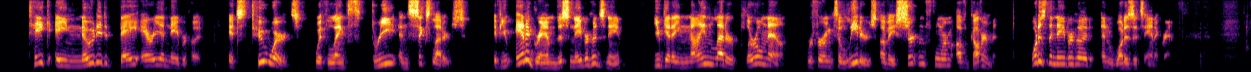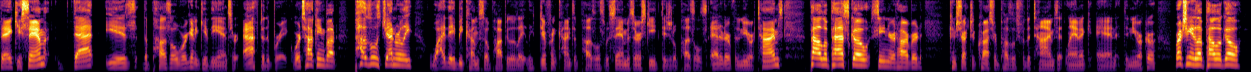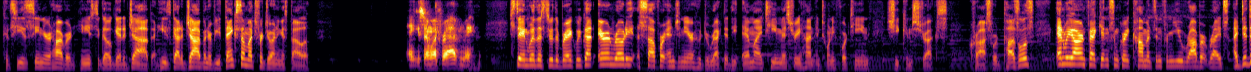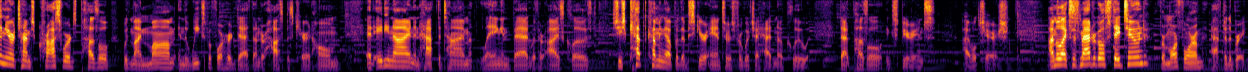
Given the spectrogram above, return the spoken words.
Take a noted Bay Area neighborhood. It's two words with lengths three and six letters. If you anagram this neighborhood's name, you get a nine letter plural noun referring to leaders of a certain form of government. What is the neighborhood and what is its anagram? Thank you, Sam. That is the puzzle. We're going to give the answer after the break. We're talking about puzzles generally, why they've become so popular lately, different kinds of puzzles with Sam Ezersky, digital puzzles editor for the New York Times, Paolo Pasco, senior at Harvard, constructed crossword puzzles for the Times, Atlantic, and the New Yorker. We're actually going to let Paolo go because he's a senior at Harvard. He needs to go get a job, and he's got a job interview. Thanks so much for joining us, Paolo. Thank you so much for having me. Staying with us through the break, we've got Erin Rhode, a software engineer who directed the MIT Mystery Hunt in 2014. She constructs crossword puzzles. And we are, in fact, getting some great comments in from you. Robert writes I did the New York Times crosswords puzzle with my mom in the weeks before her death under hospice care at home. At 89 and half the time, laying in bed with her eyes closed, she kept coming up with obscure answers for which I had no clue. That puzzle experience I will cherish. I'm Alexis Madrigal. Stay tuned for more Forum after the break.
